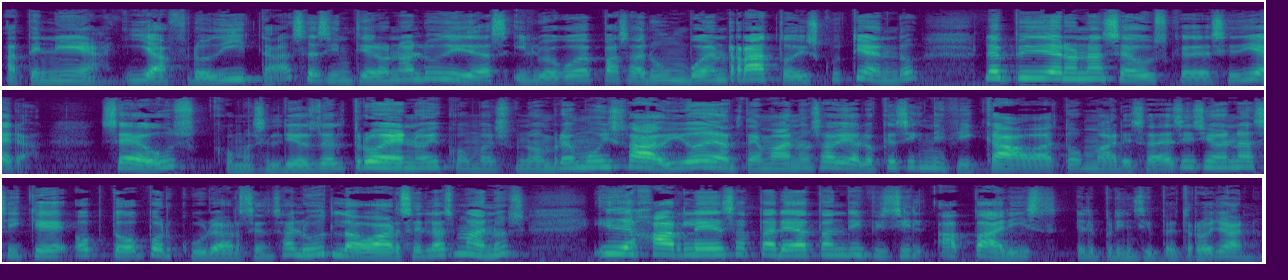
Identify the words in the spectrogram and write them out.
Atenea y Afrodita se sintieron aludidas y luego de pasar un buen rato discutiendo, le pidieron a Zeus que decidiera. Zeus, como es el dios del trueno y como es un hombre muy sabio, de antemano sabía lo que significaba tomar esa decisión, así que optó por curarse en salud, lavarse las manos y dejarle esa tarea tan difícil a Paris, el príncipe troyano.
